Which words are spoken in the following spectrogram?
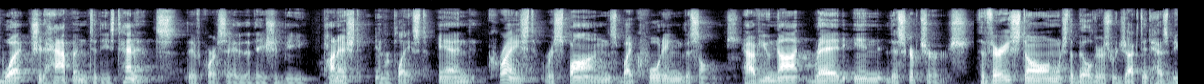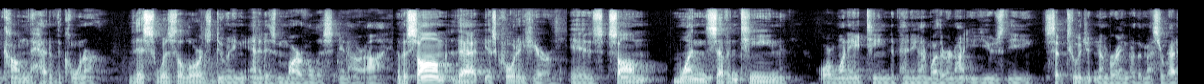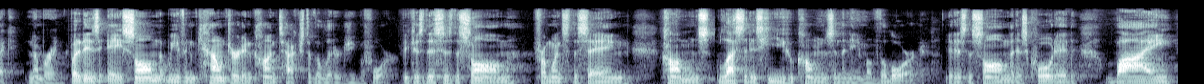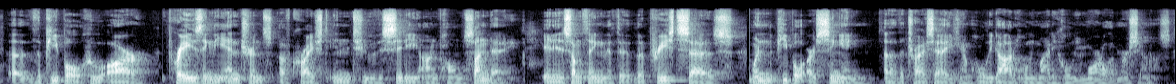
what should happen to these tenants, they of course say that they should be punished and replaced. And Christ responds by quoting the Psalms. Have you not read in the scriptures? The very stone which the builders rejected has become the head of the corner. This was the Lord's doing, and it is marvelous in our eye. Now, the psalm that is quoted here is Psalm 117, or 118, depending on whether or not you use the Septuagint numbering or the Masoretic numbering. But it is a psalm that we've encountered in context of the liturgy before, because this is the psalm from whence the saying comes, Blessed is he who comes in the name of the Lord. It is the psalm that is quoted by uh, the people who are praising the entrance of Christ into the city on Palm Sunday. It is something that the, the priest says when the people are singing uh, the Trisagion hymn, Holy God, Holy Mighty, Holy Immortal, have mercy on us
